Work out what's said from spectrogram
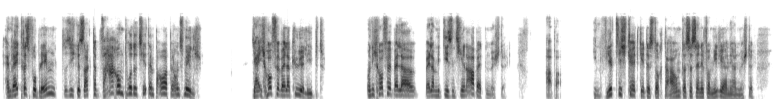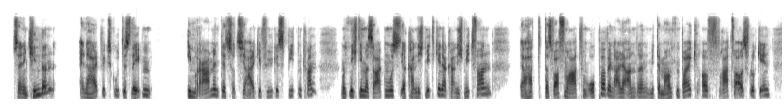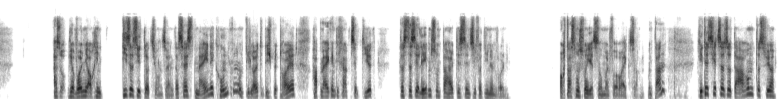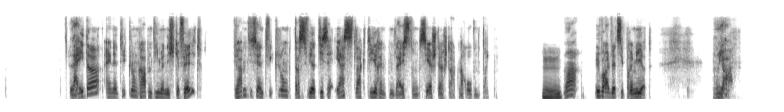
ein weiteres Problem, dass ich gesagt habe, warum produziert ein Bauer bei uns Milch? Ja, ich hoffe, weil er Kühe liebt. Und ich hoffe, weil er, weil er mit diesen Tieren arbeiten möchte. Aber in Wirklichkeit geht es doch darum, dass er seine Familie ernähren möchte seinen Kindern ein halbwegs gutes Leben im Rahmen des Sozialgefüges bieten kann und nicht immer sagen muss, er kann nicht mitgehen, er kann nicht mitfahren. Er hat das Waffenrad vom Opa, wenn alle anderen mit dem Mountainbike auf Radfahrausflug gehen. Also wir wollen ja auch in dieser Situation sein. Das heißt, meine Kunden und die Leute, die ich betreue, haben eigentlich akzeptiert, dass das ihr Lebensunterhalt ist, den sie verdienen wollen. Auch das muss man jetzt nochmal vorweg sagen. Und dann geht es jetzt also darum, dass wir leider eine Entwicklung haben, die mir nicht gefällt. Wir haben diese Entwicklung, dass wir diese erstlaktierenden Leistung sehr, sehr stark nach oben drücken. Mhm. Ja, überall wird sie prämiert. Nun ja,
